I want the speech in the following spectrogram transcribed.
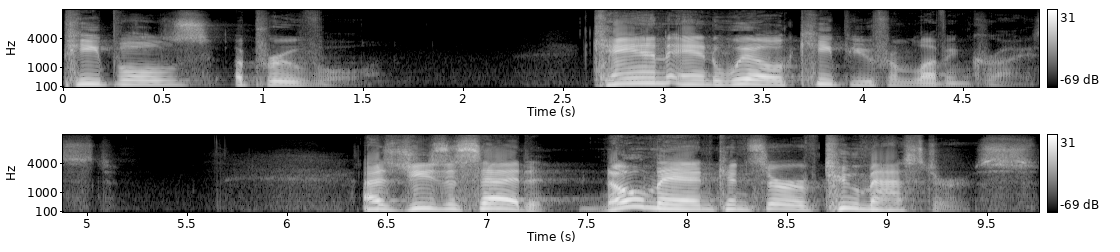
people's approval can and will keep you from loving Christ. As Jesus said, no man can serve two masters.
